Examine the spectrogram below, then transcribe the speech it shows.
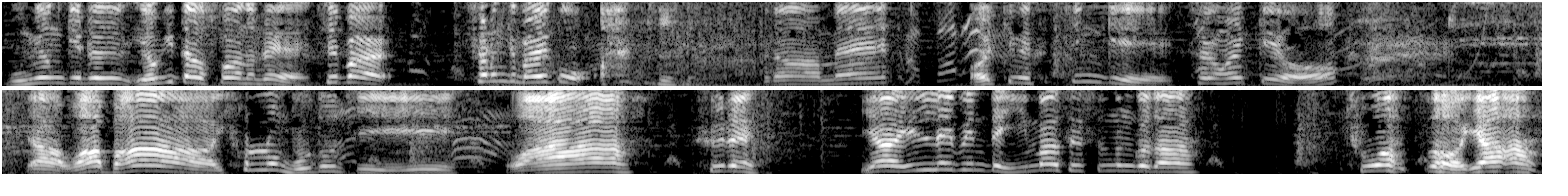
무명기를 여기다가 소환을 해. 제발 혈안기 말고. 아니 그 다음에 얼티밋 흑진기 사용할게요. 야 와봐. 혈로 못 오지. 와 그래. 야 1렙인데 이 맛에 쓰는 거다. 좋았어. 야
